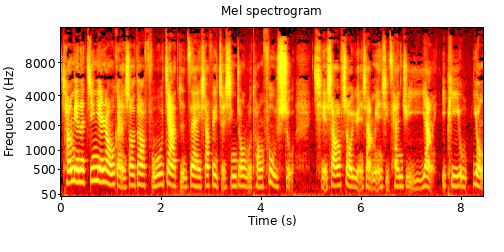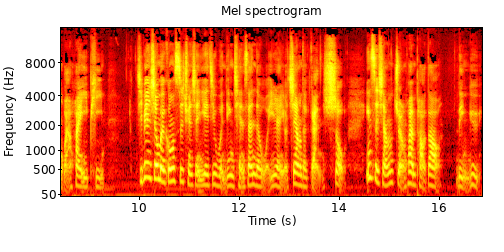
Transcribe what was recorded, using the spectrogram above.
常年的经验让我感受到服务价值在消费者心中如同负数，且销售员像免洗餐具一样，一批用完换一批。即便身为公司全省业绩稳定前三的我，依然有这样的感受，因此想转换跑道领域，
